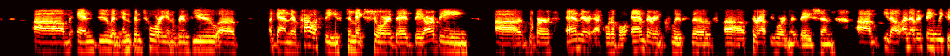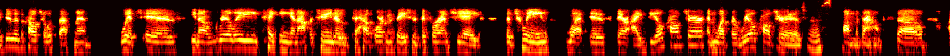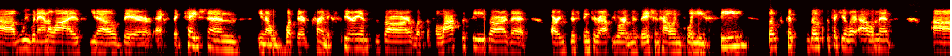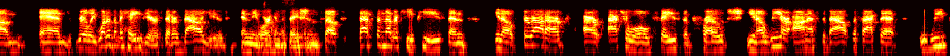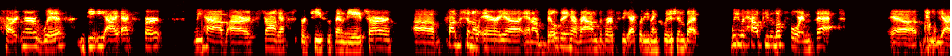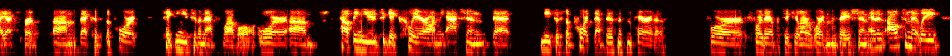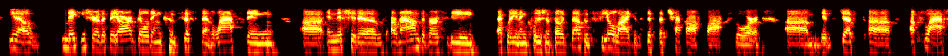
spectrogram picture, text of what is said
um, and do an inventory and review of, again, their policies to make sure that they are being uh, diverse and they're equitable and they're inclusive uh, throughout the organization. Um, you know, another thing we could do is a cultural assessment, which is, you know, really taking an opportunity to, to help organizations differentiate between what is their ideal culture and what the real culture is on the ground. So um, we would analyze, you know, their expectations, you know, what their current experiences are, what the philosophies are that are existing throughout the organization, how employees see those those particular elements, um, and really what are the behaviors that are valued in the organization. So that's another key piece, and you know, throughout our our actual phased approach, you know, we are honest about the fact that we partner with DEI experts. We have our strong expertise within the HR um, functional area and are building around diversity, equity, and inclusion. But we would help you look for and vet uh, DEI experts um, that could support taking you to the next level or um, helping you to get clear on the actions that need to support that business imperative for for their particular organization and then ultimately you know making sure that they are building consistent lasting uh, initiatives around diversity equity and inclusion so it doesn't feel like it's just a check off box or um, it's just uh, a flash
